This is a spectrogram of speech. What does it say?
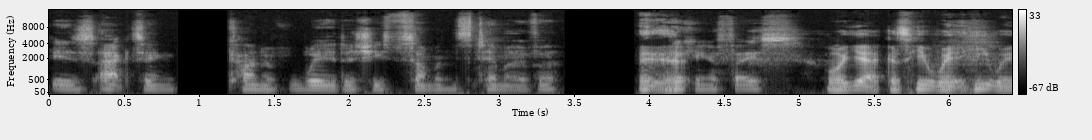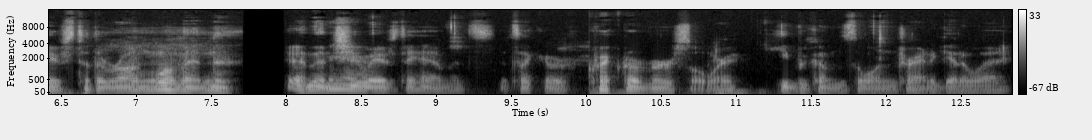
is acting kind of weird as she summons Tim over, making a face. well, yeah, because he wa- he waves to the wrong woman, and then she waves to him. It's it's like a quick reversal where he becomes the one trying to get away.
